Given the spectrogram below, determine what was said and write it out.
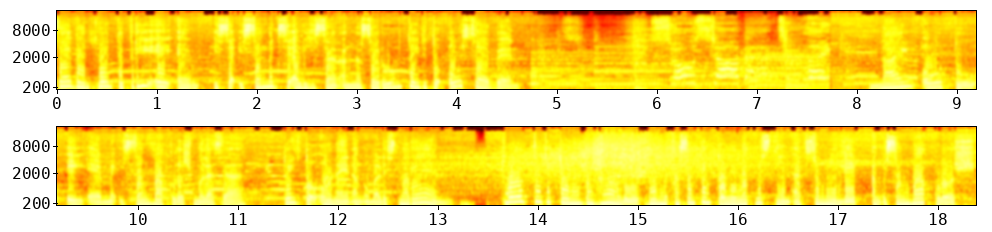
7.23 a.m., isa-isang nagsialisan ang nasa room 2207 9.02 a.m. isang backlash mula sa 2209 ang umalis na rin. 12.22 ng tanghali, bumukas ang pinto nila Christine at sumilip ang isang backlash.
